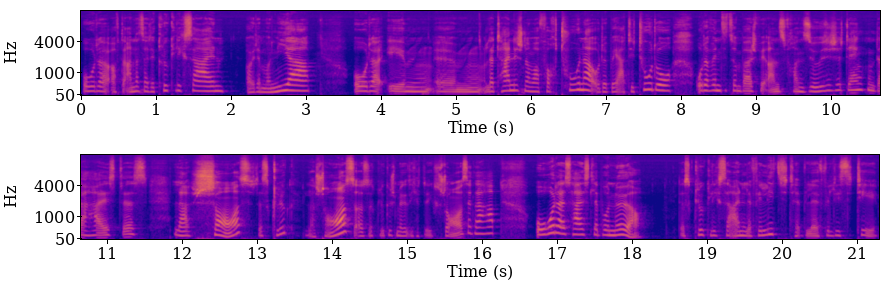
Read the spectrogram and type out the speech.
oder auf der anderen Seite glücklich sein, Eudaimonia oder im ähm, Lateinisch nochmal Fortuna oder Beatitudo oder wenn Sie zum Beispiel ans Französische denken, da heißt es la chance, das Glück, la chance, also das Glück ist mir, ich hatte die Chance gehabt, oder es heißt le bonheur, das Glücklichsein, la félicité, la félicité.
